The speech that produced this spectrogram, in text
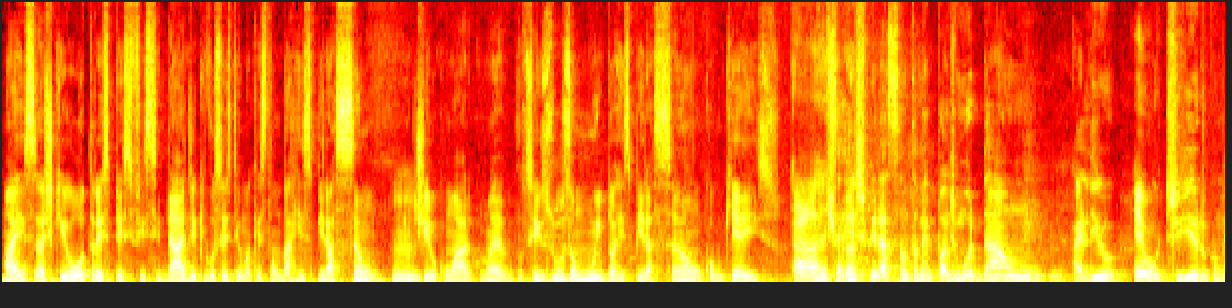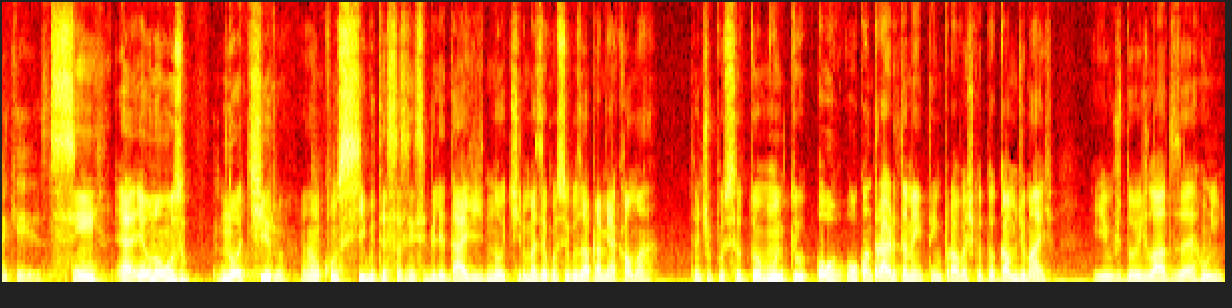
Mas acho que outra especificidade é que vocês têm uma questão da respiração no Uhum. tiro com arco, não é? Vocês usam muito a respiração. Como que é isso? Ah, a Essa respiração também pode mudar um, ali o, Eu- o tiro, como é que é isso? Sim, é, eu não uso no tiro. Eu não consigo ter essa sensibilidade no tiro, mas eu consigo usar pra me acalmar. Então, tipo, se eu tô muito. Ou o contrário também, tem provas que eu tô calmo demais. E os dois lados é ruim.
